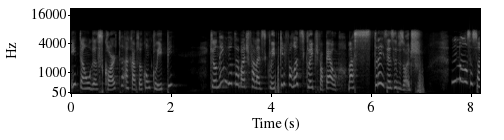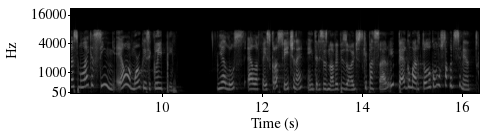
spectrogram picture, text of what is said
Então o Gus corta a cápsula com um clipe, que eu nem me dei o trabalho de falar desse clipe, porque ele falou desse clipe de papel umas três vezes no episódio. Nossa senhora, esse moleque assim, é um amor com esse clipe. E a Luz, ela fez crossfit, né? Entre esses nove episódios que passaram e pega o martolo como um saco de cimento.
